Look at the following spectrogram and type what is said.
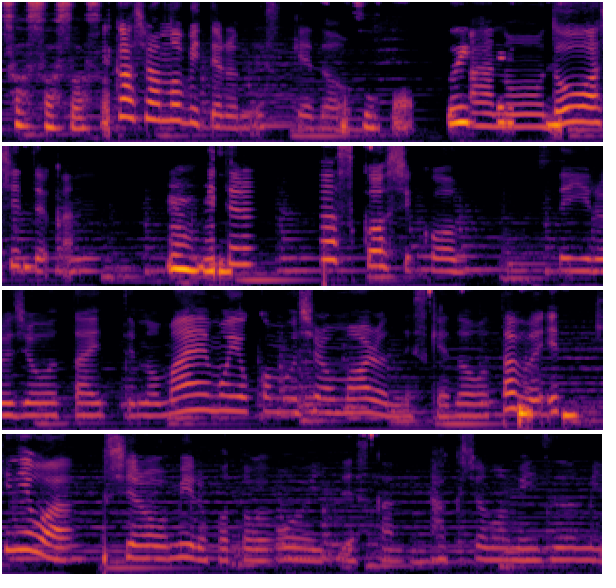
そうそうそうそう。片足は伸びてるんですけどそうそうあの胴足っていうかうんうん。見てる少しこうしている状態っていうの前も横も後ろもあるんですけど多分絵的には後ろを見ることが多いですかね。白書の湖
